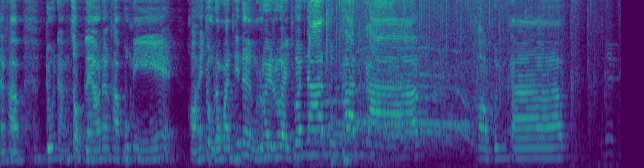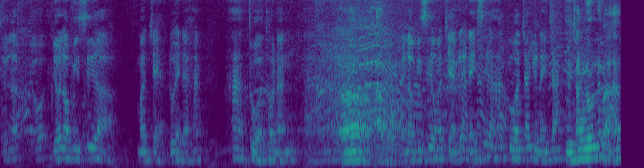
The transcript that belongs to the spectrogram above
นะครับ ดูหนังจบแล้วนะครับพรุ่งนี้ขอให้ถูกรางวัลที่หนึ่งรวยๆทั่วหน้าทุกท่านครับ ขอบคุณครับเดี๋ยวเราเดี๋ยวเดี๋ยวเรามีเสื้อมาแจกด้วยนะฮะห้าตัวเท่านั้นอ่าอ่าครับผม เดี๋ยวเรามีเสื้อมาแจกด้วยไหนเสื้อห้าตัวจ้าอยู่ไหนจ้า อยู่ทางนู้นหรือเปล่าครับ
